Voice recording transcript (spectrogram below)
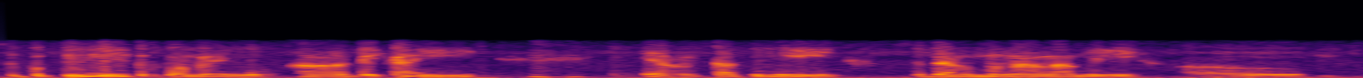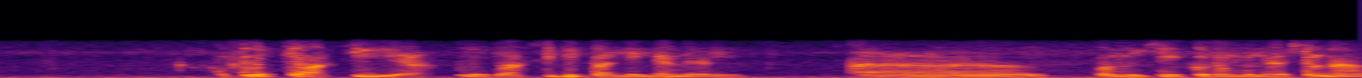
seperti ini terutama yang uh, DKI yang saat ini sedang mengalami uh, fluktuasi ya fluktuasi dibandingkan dengan uh, kondisi ekonomi nasional.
